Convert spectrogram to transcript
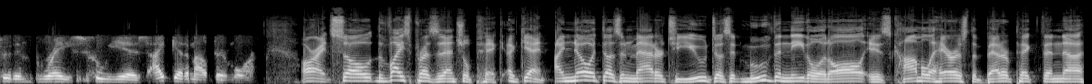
should embrace who he is. I'd get him out there more. All right. So the vice presidential pick again. I know it doesn't matter to you. Does it move the needle at all? Is Kamala Harris the better pick than uh,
